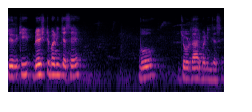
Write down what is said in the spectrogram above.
જિંદગી બેસ્ટ બની જશે, બહુ જોરદાર બની જશે.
